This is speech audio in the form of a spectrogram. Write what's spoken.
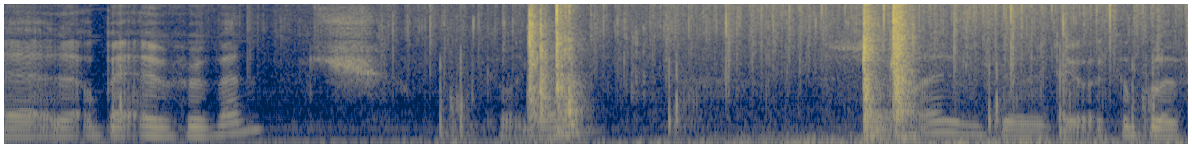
a little bit of revenge. So I'm going to do a couple of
